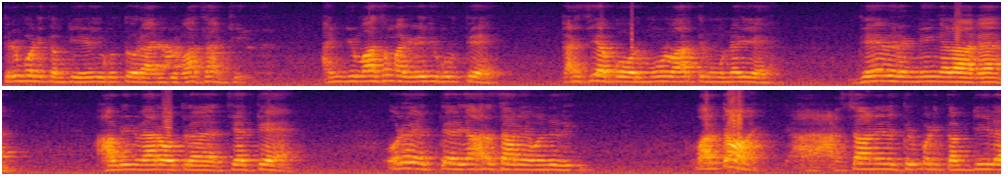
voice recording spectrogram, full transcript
திருப்பணி கமிட்டி எழுதி கொடுத்து ஒரு அஞ்சு மாதம் ஆச்சு. அஞ்சு மாதமாக எழுதி கொடுத்து கடைசியாக இப்போ ஒரு மூணு வாரத்துக்கு முன்னாடியே தேவரன் நீங்களாக அப்படின்னு வேற ஒருத்தரை சேர்த்து ஒரு அரசாணையம் அரசாணை வந்தது. வரட்டும். அரசாணையில் திருப்பணி கமிட்டியில்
